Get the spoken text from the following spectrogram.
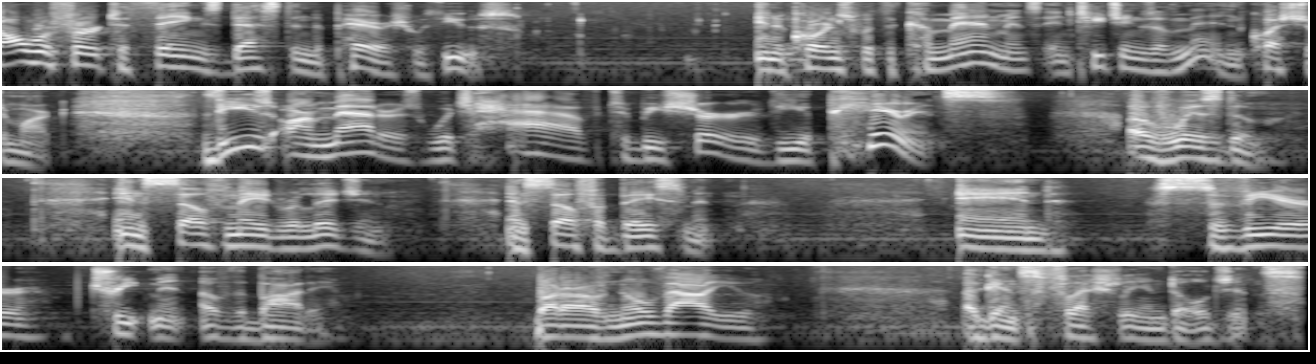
all refer to things destined to perish with use? In accordance with the commandments and teachings of men question mark. These are matters which have to be sure the appearance of wisdom in self-made religion and self-abasement and severe treatment of the body but are of no value against fleshly indulgence.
